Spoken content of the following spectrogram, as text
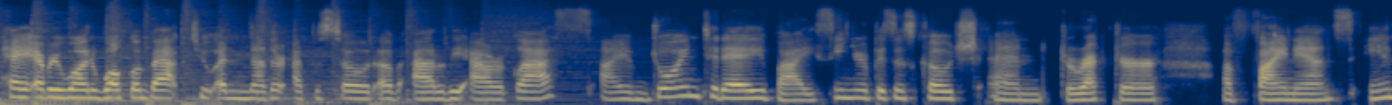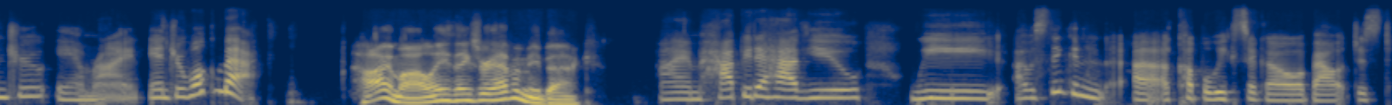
Hey everyone, welcome back to another episode of Out of the Hourglass. I am joined today by Senior Business Coach and Director of Finance, Andrew Amrine. Andrew, welcome back. Hi, Molly. Thanks for having me back. I'm happy to have you. We, I was thinking uh, a couple weeks ago about just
